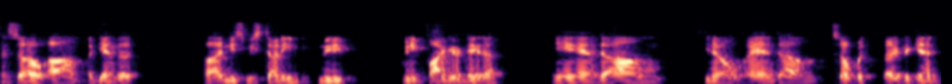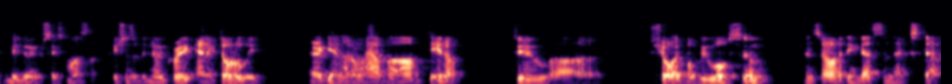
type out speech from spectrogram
And so um, again, the uh, it needs to be studied. We need we need five year data, and um, you know, and um, so, but uh, again, been doing for six months. The patients have been doing great anecdotally. Again, I don't have uh, data to uh, show it, but we will soon. And so I think that's the next step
